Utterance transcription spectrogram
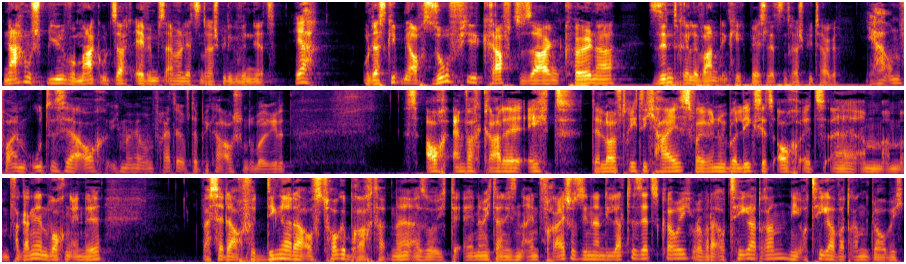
nach dem Spiel, wo Marc Uth sagt, ey, wir müssen einfach die letzten drei Spiele gewinnen jetzt. Ja. Und das gibt mir auch so viel Kraft zu sagen, Kölner sind relevant in Kickbase letzten drei Spieltage. Ja, und vor allem Uth ist ja auch, ich meine, wir haben am Freitag auf der PK auch schon drüber geredet, ist auch einfach gerade echt, der läuft richtig heiß, weil wenn du überlegst, jetzt auch jetzt äh, am, am, am, vergangenen Wochenende, was er da auch für Dinger da aufs Tor gebracht hat, ne? Also ich erinnere mich da an diesen einen Freischuss, den er an die Latte setzt, glaube ich. Oder war da Ortega dran? Nee, Ortega war dran, glaube ich.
